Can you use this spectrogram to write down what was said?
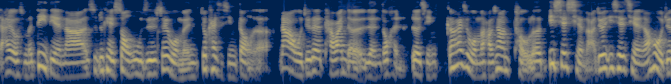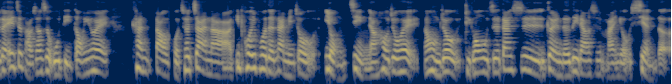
还有什么地点啊？是不是可以送物资？所以我们就开始行动了。那我觉得台湾的人都很热情。刚开始我们好像投了一些钱啊，就是一些钱，然后我觉得哎，这个好像是无底洞，因为。看到火车站啊，一波一波的难民就涌进，然后就会，然后我们就提供物资，但是个人的力量是蛮有限的。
